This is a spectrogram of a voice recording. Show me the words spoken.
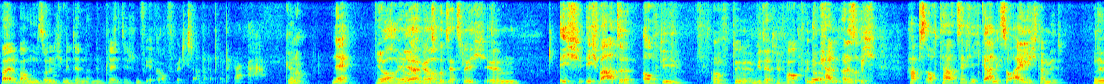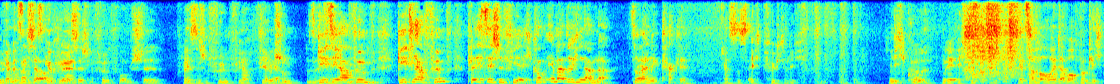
weil warum soll ich mir denn dann den PlayStation 4 kaufen, würde ich sagen. Genau. Ne? Ja, ja. Ja, ganz grundsätzlich, ähm, ich, ich warte auf die auf den Vita TV. Die Ja. kann, also ich hab's auch tatsächlich gar nicht so eilig damit. Nö, Ich hab du jetzt nicht ja das Gefühl- PlayStation 5 vorbestellt. PlayStation 5, ja. Habe ich schon. GTA sieben. 5, GTA 5, PlayStation 4. Ich komme immer durcheinander. So Ja. eine Kacke. Das ist echt fürchterlich. Nicht cool. Ja. Nee, echt nicht cool. Jetzt haben wir heute aber auch wirklich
